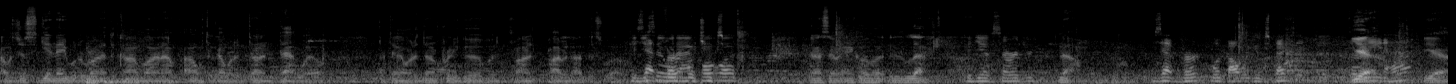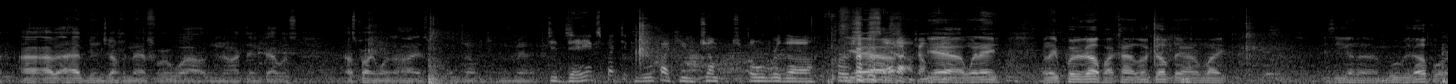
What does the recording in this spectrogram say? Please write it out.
I was just getting able to run at the combine. I, I don't think I would have done that well. I think I would have done pretty good, but probably, probably not this well. Did Is you that say vert what what you ankle was? Did I say my ankle was left? Did you have surgery? No. Is that vert what- about what you expected? Yeah, and a half? yeah. I, I, I have been jumping that for a while. You know, I think that was that was probably one of the highest ones I jumped in a minute. Did they expect it? Because it looked like you jumped over the first Yeah, setup. yeah. When they when they put it up, I kind of looked up there and I'm like, is he gonna move it up or?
